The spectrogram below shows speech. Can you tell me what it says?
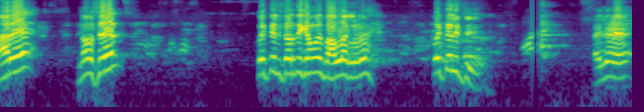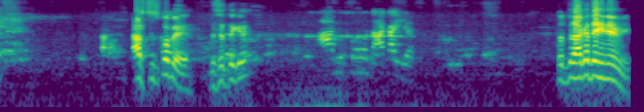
আরে নৌসেন কইতেলি তোর দেখে আমার ভালো লাগল রে। কইতেলি তুই? তাইলে, আসছিস কবে দেশের থেকে? তোর তো ঢাকা দেখিনি আমি।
